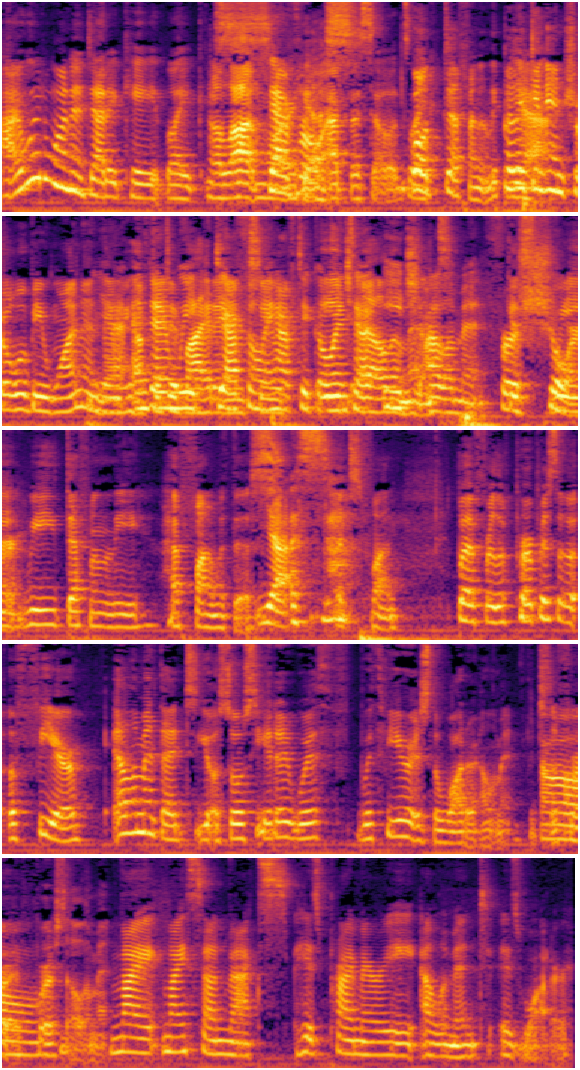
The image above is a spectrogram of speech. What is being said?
I would want to dedicate like a lot several more, yes. episodes. Like, well, definitely, but yeah. like an intro will be one, and yeah. then we have and to divide we definitely have to go each into element. each element for sure. We, we, definitely have fun with this. Yes, it's fun. But for the purpose of, of fear, element that's associated with with fear is the water element. It's the oh, first element. My my son Max, his primary element is water.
